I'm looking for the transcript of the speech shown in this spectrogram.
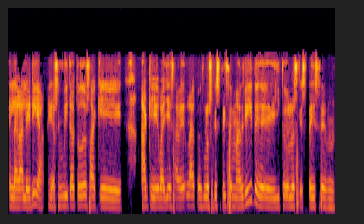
en la galería. Y os invito a todos a que, a que vayáis a verla, todos los que estéis en Madrid eh, y todos los que estéis en,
